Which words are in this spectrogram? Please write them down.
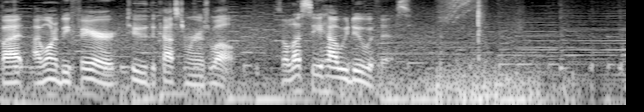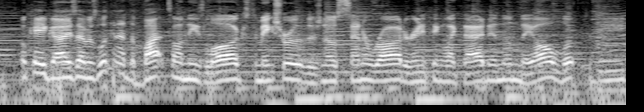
but I want to be fair to the customer as well. So let's see how we do with this. Okay guys, I was looking at the butts on these logs to make sure that there's no center rod or anything like that in them. They all look to be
